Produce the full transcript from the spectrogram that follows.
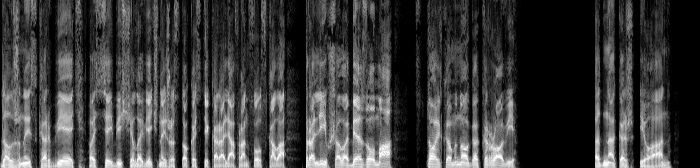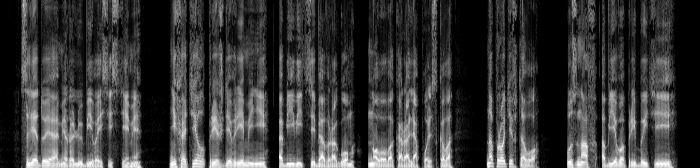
должны скорбеть о сей бесчеловечной жестокости короля французского, пролившего без ума столько много крови. Однако ж Иоанн, следуя миролюбивой системе, не хотел прежде времени объявить себя врагом нового короля польского. Напротив того, узнав об его прибытии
